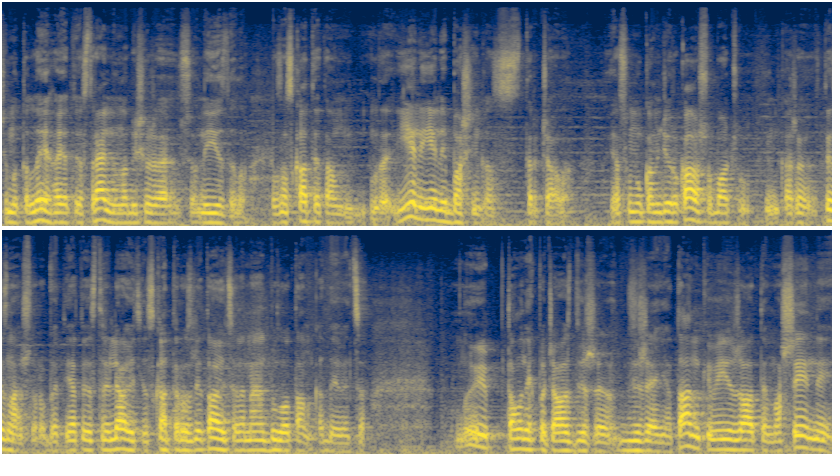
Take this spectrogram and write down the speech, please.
Чи мотолига, я ти стрельну, вона більше вже все, не їздила. За скати там ну, єлі-єлі башенька стирчала. Я своєму командиру кажу, що бачу. Він каже, ти знаєш, що робити. Я тебе стріляю, ці скати розлітаються, на мене дуло танка дивиться. Ну і там у них почалось движення. Танки виїжджати, машини.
